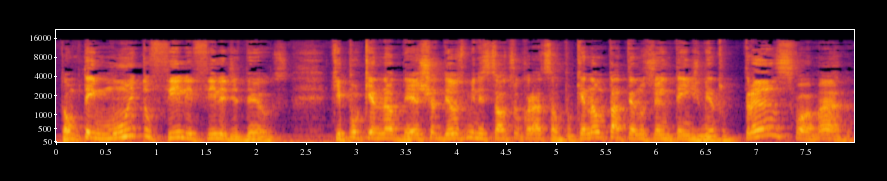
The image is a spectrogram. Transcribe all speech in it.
Então tem muito filho e filha de Deus que porque não deixa Deus ministrar o seu coração, porque não está tendo o seu entendimento transformado,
